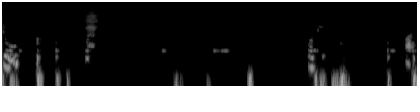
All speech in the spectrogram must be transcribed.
to 40. Right.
